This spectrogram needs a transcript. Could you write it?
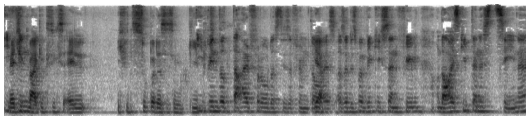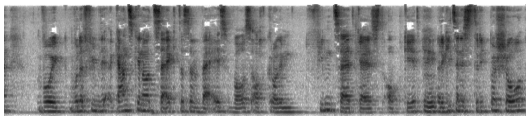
Magic Mike XXL ich finde es super, dass es ihn gibt. Ich bin total froh, dass dieser Film da ja. ist. Also das war wirklich so ein Film. Und auch es gibt eine Szene, wo, ich, wo der Film ganz genau zeigt, dass er weiß, was auch gerade im Filmzeitgeist abgeht. Mhm. Weil da gibt es eine Stripper-Show,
